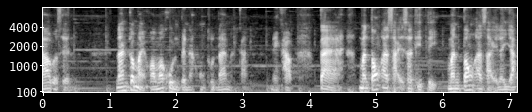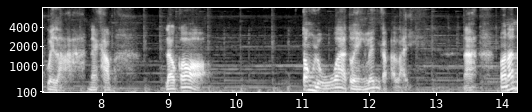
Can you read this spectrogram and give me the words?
49%นั่นก็หมายความว่าคุณเป็นนักลงทุนได้เหมือนกันนะครับ แต่มันต้องอาศัยสถิติ มันต้องอาศัยระยะเวลานะครับ แล้วก็ต้องรู้ว่าตัวเองเล่นกับอะไรนะ เพราะนั้น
